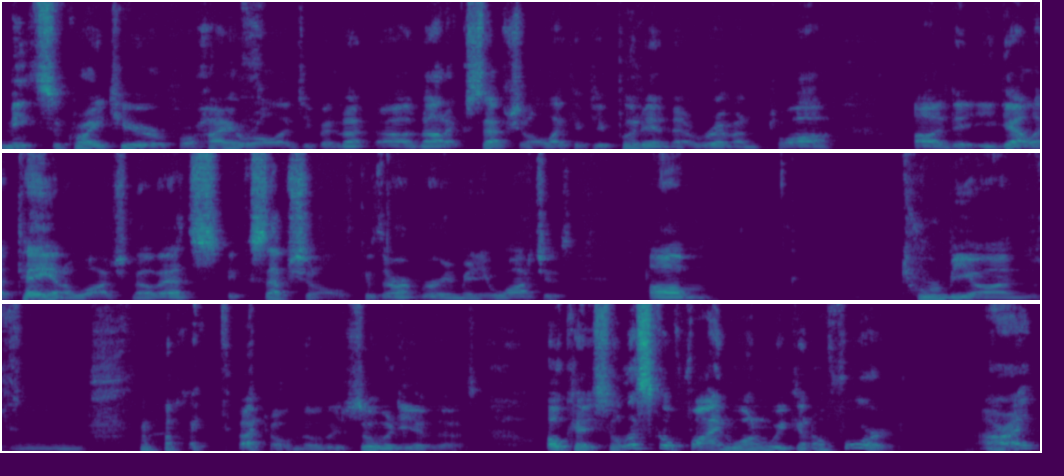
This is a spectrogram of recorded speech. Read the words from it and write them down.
meets the criteria for high horology, but not uh, not exceptional. Like if you put in a Remontoir uh, de Égalité in a watch, now that's exceptional because there aren't very many watches. Um, tourbillons, I don't know. There's so many of those. Okay, so let's go find one we can afford. All right.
